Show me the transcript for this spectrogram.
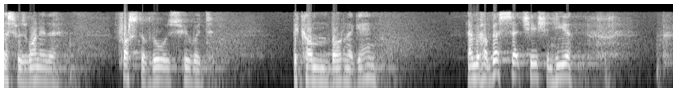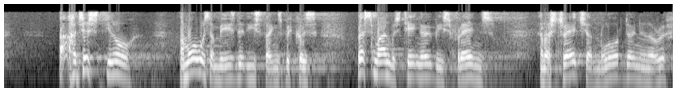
This was one of the first of those who would become born again. And we have this situation here. I just, you know, I'm always amazed at these things because this man was taken out by his friends in a stretcher and lowered down in a roof.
